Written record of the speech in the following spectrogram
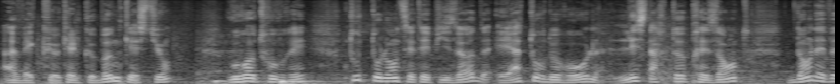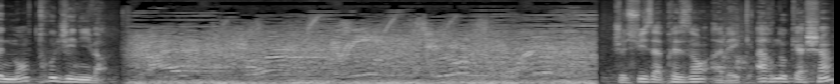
avec euh, quelques bonnes questions. Vous retrouverez tout au long de cet épisode et à tour de rôle les startups présentes dans l'événement True Geneva. Je suis à présent avec Arnaud Cachin,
